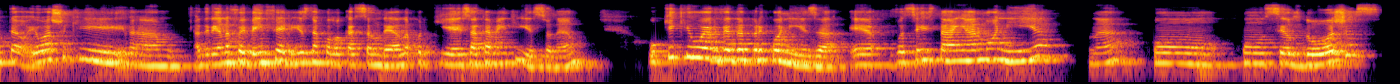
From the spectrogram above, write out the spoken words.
então, eu acho que a Adriana foi bem feliz na colocação dela, porque é exatamente isso, né? O que, que o Ayurveda preconiza? É você estar em harmonia né, com, com os seus doshas,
